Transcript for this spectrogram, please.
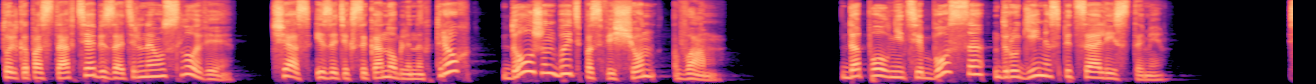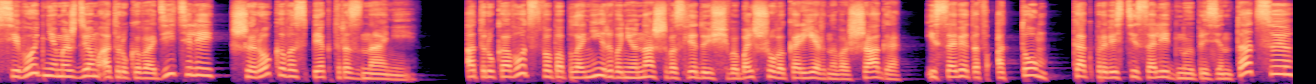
Только поставьте обязательное условие. Час из этих сэкономленных трех должен быть посвящен вам. Дополните босса другими специалистами. Сегодня мы ждем от руководителей широкого спектра знаний от руководства по планированию нашего следующего большого карьерного шага и советов о том, как провести солидную презентацию,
